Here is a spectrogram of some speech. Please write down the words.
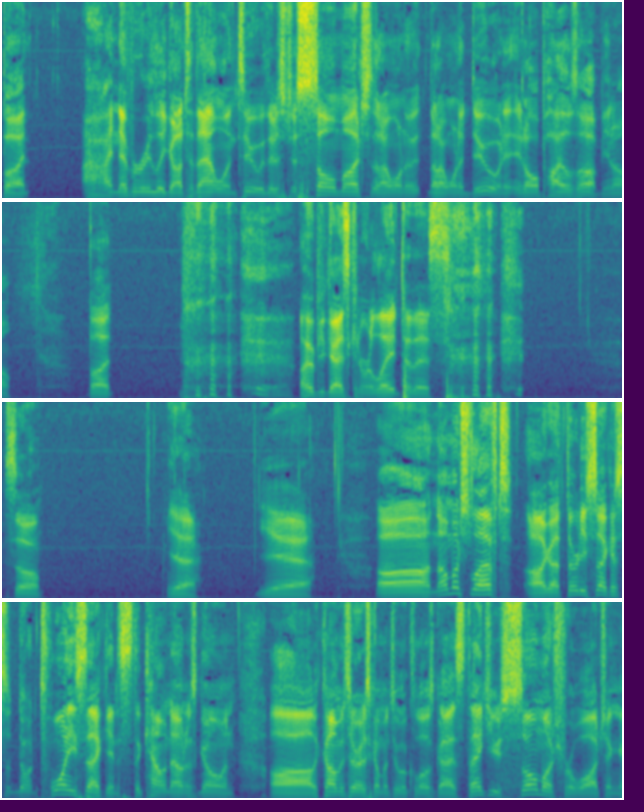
but I never really got to that one too. There's just so much that I want to that I want to do, and it, it all piles up, you know. But I hope you guys can relate to this. so, yeah. Yeah. Uh, not much left. Uh, I got 30 seconds, 20 seconds. The countdown is going. Uh, the commentary is coming to a close, guys. Thank you so much for watching.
